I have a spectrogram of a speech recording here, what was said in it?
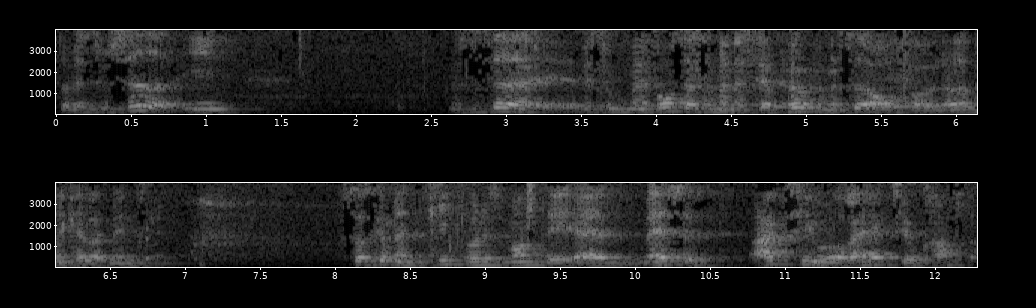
Så hvis du sidder i hvis du, sidder, øh, hvis du man forestiller sig, at man er terapeut, og man sidder over for noget, man kalder et menneske, så skal man kigge på det, som om det er en masse aktive og reaktive kræfter.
